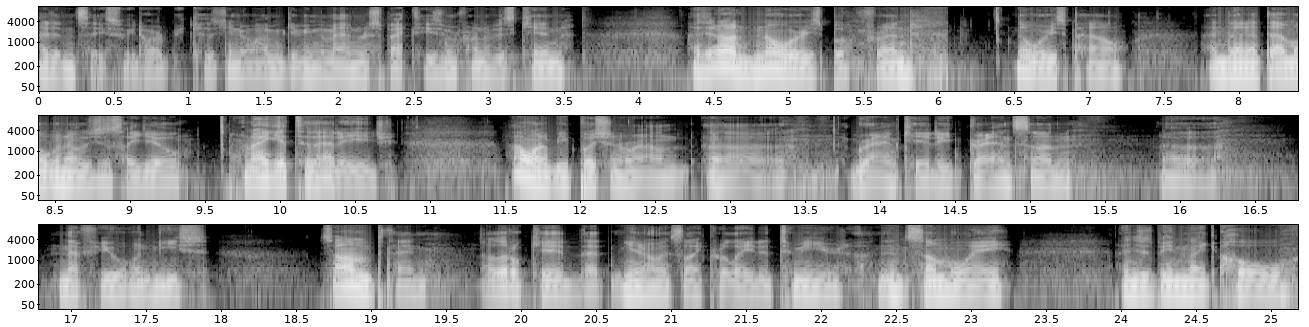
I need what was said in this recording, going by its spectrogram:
I didn't say sweetheart because you know I'm giving the man respect. He's in front of his kin. I said, "Oh, no worries, friend. No worries, pal." And then at that moment, I was just like, "Yo, when I get to that age." I want to be pushing around uh, a grandkid, a grandson, uh, nephew, or niece, something. A little kid that you know is like related to me in some way, and just being like, oh,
